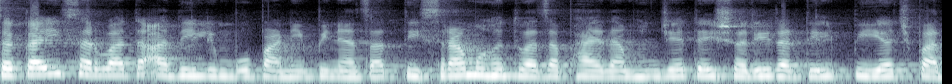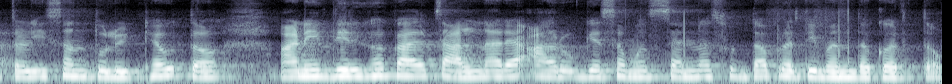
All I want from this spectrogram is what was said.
सकाळी सर्वात आधी लिंबू पाणी पिण्याचा तिसरा महत्त्वाचा फायदा म्हणजे ते शरीरातील पी एच पातळी संतुलित ठेवतं आणि दीर्घकाळ चालणाऱ्या आरोग्य समस्यांना सुद्धा प्रतिबंध करतं.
